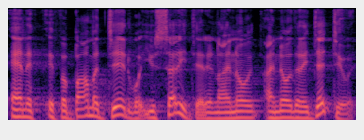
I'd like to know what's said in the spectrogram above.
And if, if Obama did what you said he did, and I know, I know that he did do it,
